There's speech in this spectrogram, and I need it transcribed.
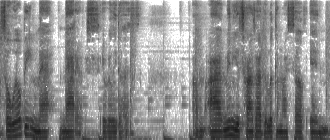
So well-being mat- matters. It really does. Um, I many a times I had to look at myself and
